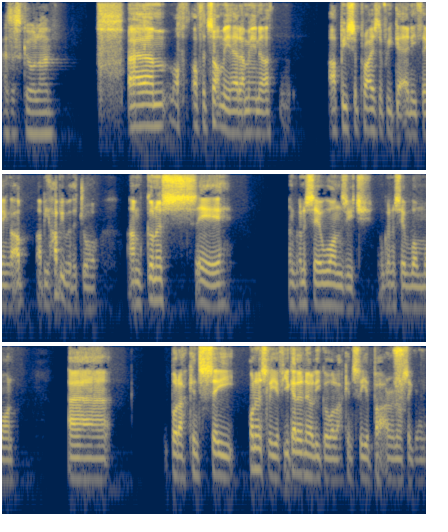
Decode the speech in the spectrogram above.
as a scoreline? Um, off off the top of my head, I mean, I, I'd be surprised if we get anything. I'll, I'll be happy with a draw. I'm gonna say, I'm gonna say ones each. I'm gonna say one-one. Uh, but I can see, honestly, if you get an early goal, I can see you battering us again.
